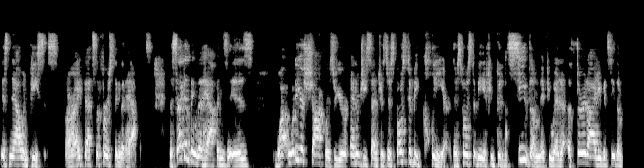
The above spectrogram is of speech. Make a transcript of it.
is now in pieces. All right. That's the first thing that happens. The second thing that happens is what, what are your chakras or your energy centers? They're supposed to be clear. They're supposed to be, if you could see them, if you had a third eye, you could see them,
